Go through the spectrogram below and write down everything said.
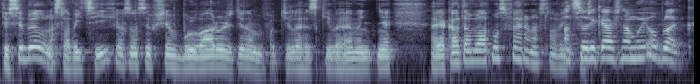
Ty jsi byl na Slavících, já jsem si všem v bulváru, že tě tam fotili hezky vehementně. A jaká tam byla atmosféra na Slavících? A co říkáš na můj oblek?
